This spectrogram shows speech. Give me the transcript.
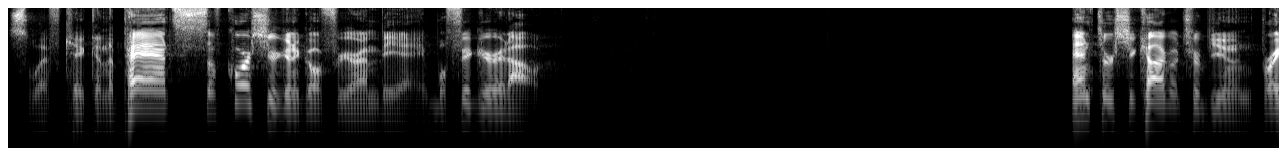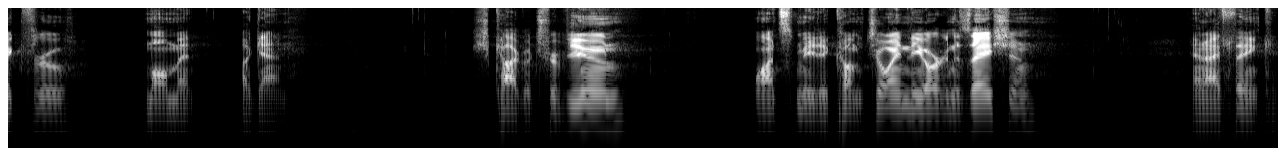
swift kick in the pants. Of course, you're going to go for your MBA. We'll figure it out. Enter Chicago Tribune, breakthrough moment again. Chicago Tribune wants me to come join the organization. And I think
